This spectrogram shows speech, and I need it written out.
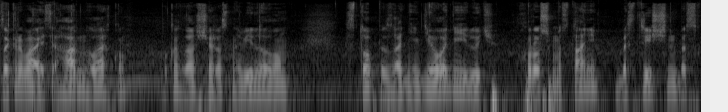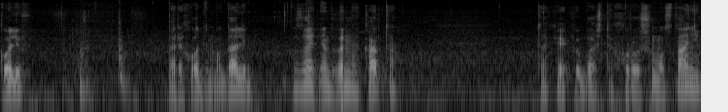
Закривається гарно, легко. Показав ще раз на відео вам. Стопи задні діодні йдуть в хорошому стані, без тріщин, без сколів. Переходимо далі. Задня дверна карта. Так, як ви бачите, в хорошому стані.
